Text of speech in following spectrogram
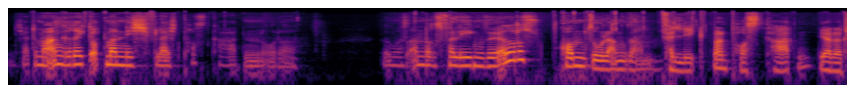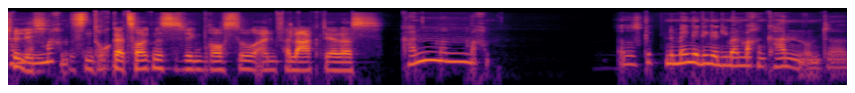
Ich hatte mal angeregt, ob man nicht vielleicht Postkarten oder irgendwas anderes verlegen will. Also das kommt so langsam. Verlegt man Postkarten? Ja, natürlich. machen. Das ist ein Druckerzeugnis, deswegen brauchst du einen Verlag, der das. Kann man machen. Also es gibt eine Menge Dinge, die man machen kann und äh,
